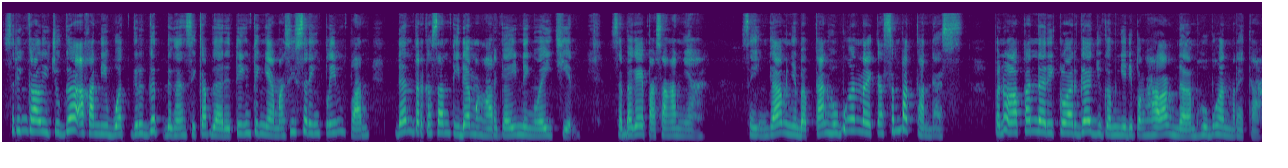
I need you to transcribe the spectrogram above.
sering kali juga akan dibuat greget dengan sikap dari Ting Ting yang masih sering pelin-pelan dan terkesan tidak menghargai Ning Wei Chin sebagai pasangannya, sehingga menyebabkan hubungan mereka sempat kandas. Penolakan dari keluarga juga menjadi penghalang dalam hubungan mereka.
